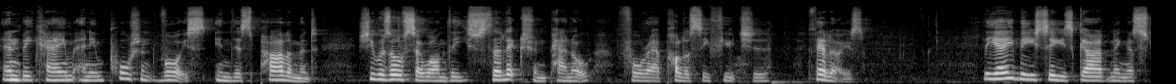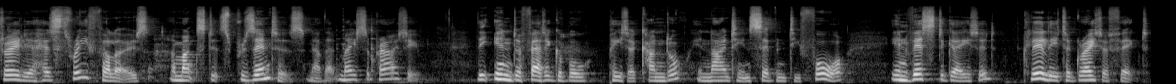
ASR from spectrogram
and became an important voice in this parliament. She was also on the selection panel for our Policy Future Fellows. The ABC's Gardening Australia has three fellows amongst its presenters. Now, that may surprise you. The indefatigable Peter Cundall in 1974 investigated, clearly to great effect,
